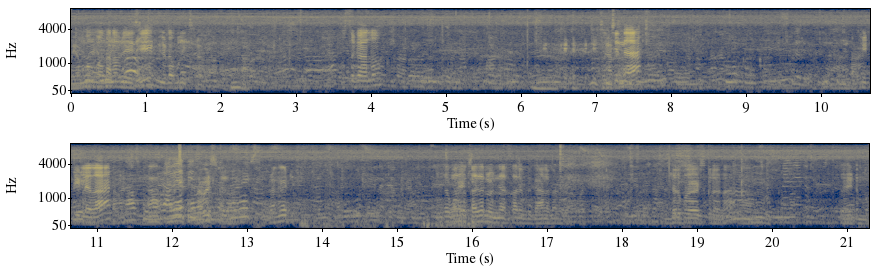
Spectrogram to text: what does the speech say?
మేము వందనం చేసి మీకు డబ్బులు ఇచ్చినాడు పుస్తకాలు? ఇచ్చిందా? కిట్టి లేదా? ఇంతకుముందు కదిరిలో ఉన్నారు సార్ ఇప్పుడు గాలిపేట ఇద్దరు ప్రైవేట్ స్కూలేనా రైట్ అమ్మా.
